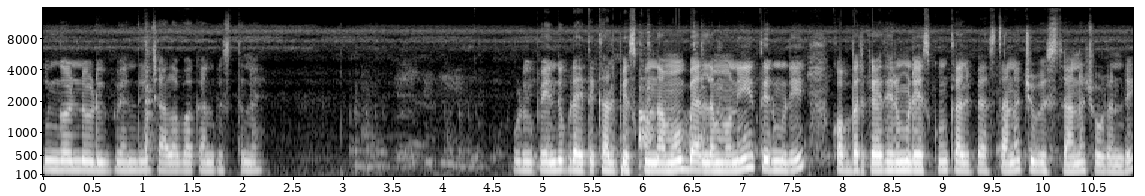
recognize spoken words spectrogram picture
ఇంగండి ఉడికిపోయింది. చాలా బాగా కనిపిస్తున్నాయి. ఉడికిపోయింది. ఇప్పుడైతే కలిపేసుకుందాము. బెల్లముని తిరుమిడి కొబ్బరికాయ తిరుమిడి వేసుకుని కలిపేస్తాను. చూపిస్తాను. చూడండి.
